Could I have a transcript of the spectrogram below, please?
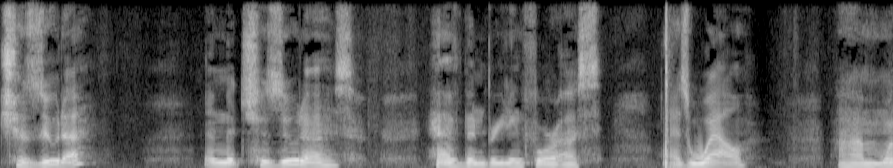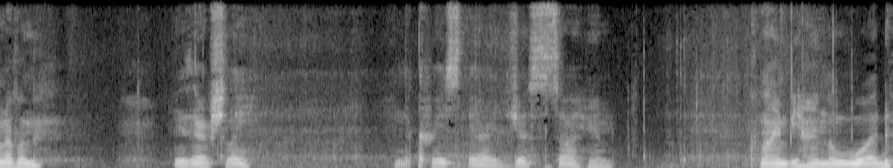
Chazuta. And the Chazutas have been breeding for us as well. Um, one of them is actually in the crease there. I just saw him climb behind the wood.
